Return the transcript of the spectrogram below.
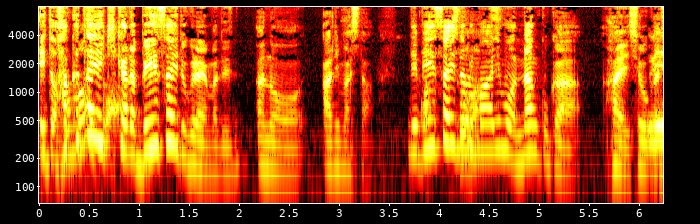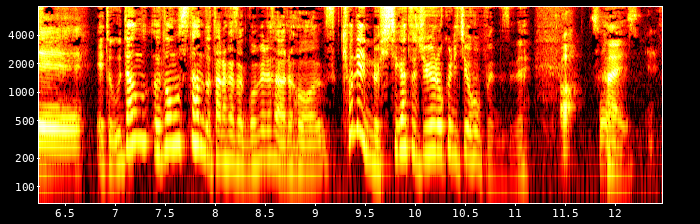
えっと、博多駅からベイサイドぐらいまで、あの、ありました。で、ベイサイドの周りも何個か、はい、紹介えー、えっと、うどん、うどんスタンド田中さんごめんなさい。あの、去年の7月16日オープンですね。あ、そうですね。はい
